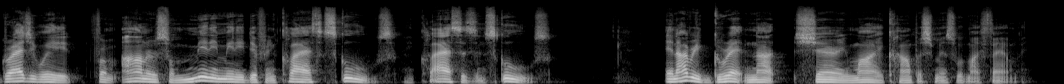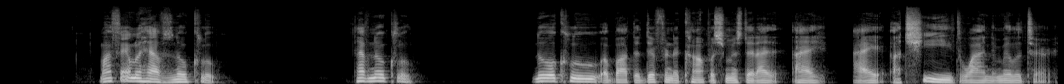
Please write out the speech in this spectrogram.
graduated from honors from many, many different class schools, and classes and schools. And I regret not sharing my accomplishments with my family. My family has no clue. Have no clue. No clue about the different accomplishments that I I I achieved while in the military.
